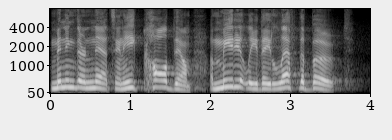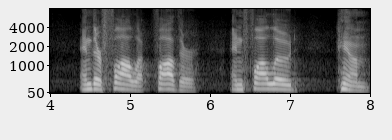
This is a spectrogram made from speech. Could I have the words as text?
mending their nets. And he called them. Immediately, they left the boat and their father and followed him.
